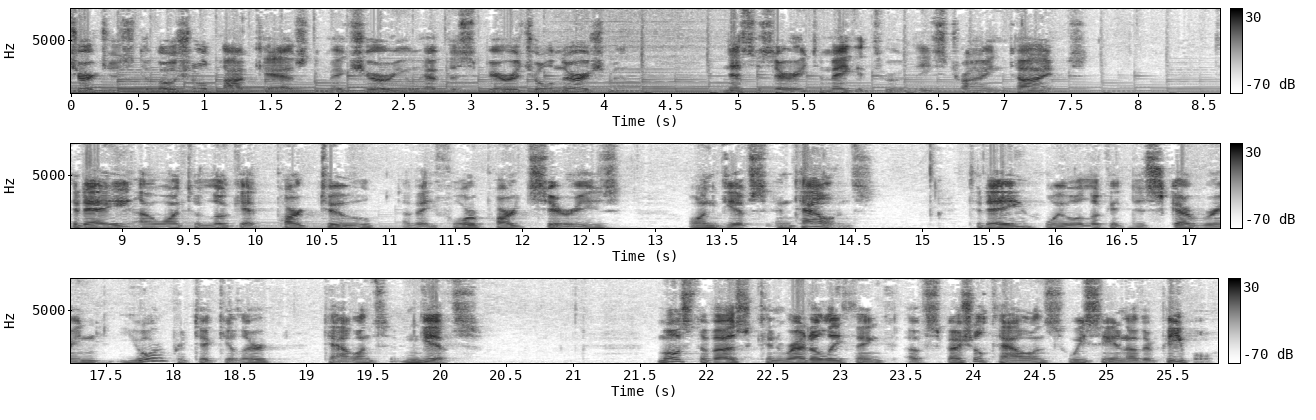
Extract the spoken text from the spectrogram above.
Church's devotional podcast to make sure you have the spiritual nourishment necessary to make it through these trying times. Today, I want to look at part two of a four part series on gifts and talents. Today, we will look at discovering your particular talents and gifts. Most of us can readily think of special talents we see in other people.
